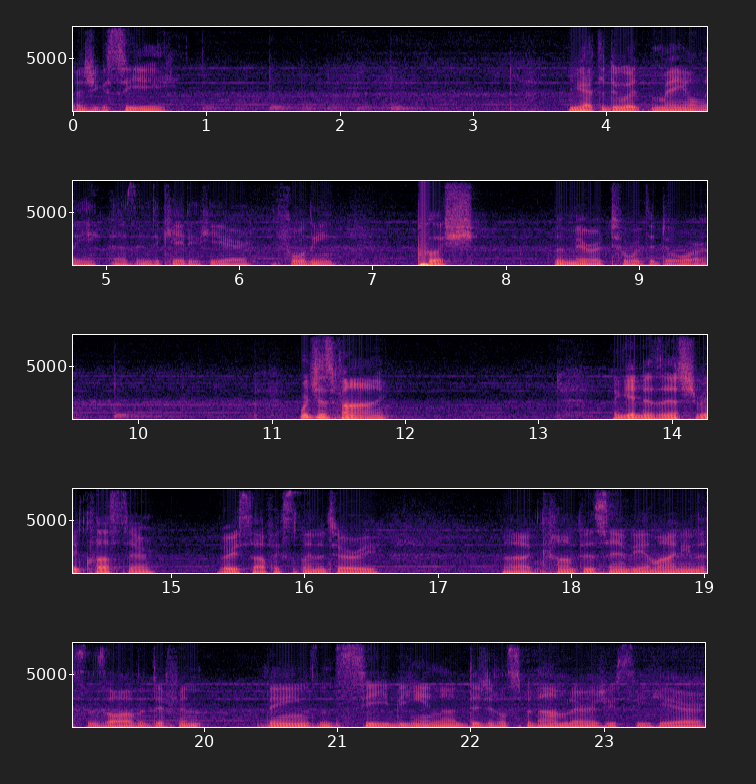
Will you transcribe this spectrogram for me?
As you can see, you have to do it manually as indicated here. Folding, push the mirror toward the door. Which is fine. Again, there's an instrument cluster. Very self-explanatory. Uh, compass, ambient lighting. This is all the different things. And C being a digital speedometer, as you see here.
